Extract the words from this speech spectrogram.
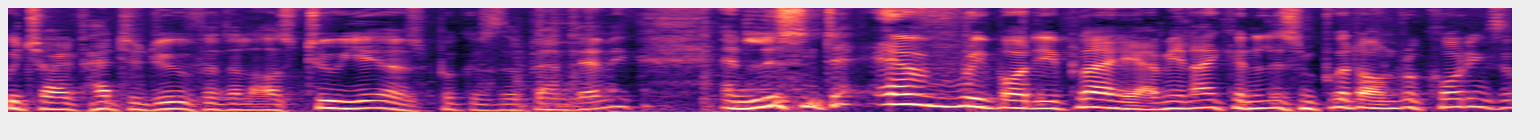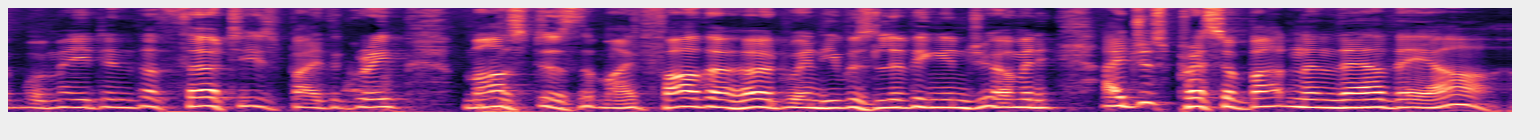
which I've had to do for the last two years because of the pandemic, and listen to everybody play. I mean, I can listen, put on recordings that were made in the 30s by the great masters that my father heard when he was living in Germany. I just press a button and there they are.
